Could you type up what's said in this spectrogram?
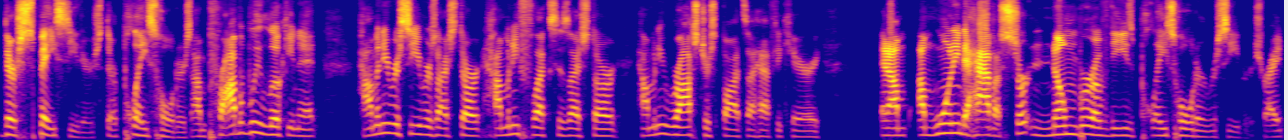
they're space eaters, they're placeholders. I'm probably looking at how many receivers I start, how many flexes I start, how many roster spots I have to carry. And I'm I'm wanting to have a certain number of these placeholder receivers, right?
